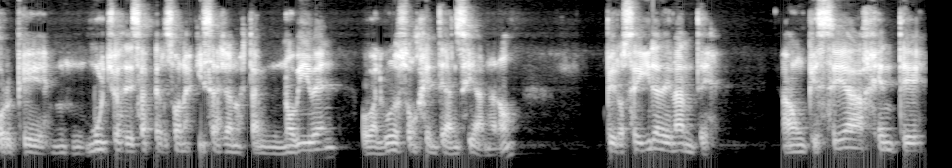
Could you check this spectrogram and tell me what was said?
porque muchas de esas personas quizás ya no están, no viven, o algunos son gente anciana, ¿no? Pero seguir adelante, aunque sea gente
